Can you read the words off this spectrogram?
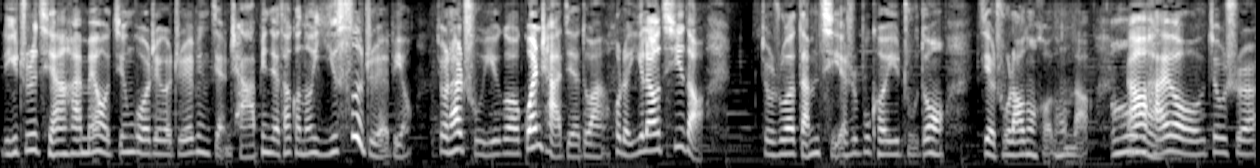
离职前还没有经过这个职业病检查，并且他可能疑似职业病，就是他处于一个观察阶段或者医疗期的。就是说，咱们企业是不可以主动解除劳动合同的。然后还有就是，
